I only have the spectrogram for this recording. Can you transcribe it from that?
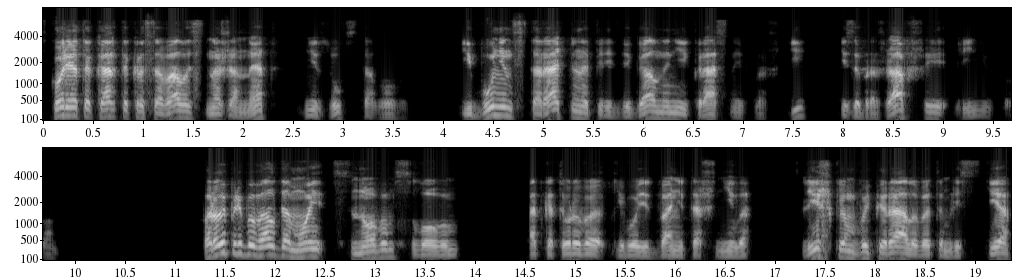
Вскоре эта карта красовалась на Жанет внизу в столовой, и Бунин старательно передвигал на ней красные флажки, изображавшие линию фронта. Порой прибывал домой с новым словом, от которого его едва не тошнило, слишком выпирала в этом листе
